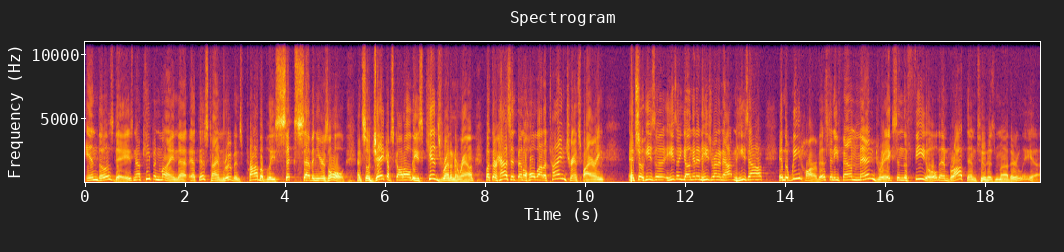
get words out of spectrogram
in those days. Now, keep in mind that at this time, Reuben's probably six, seven years old. And so Jacob's got all these kids running around, but there hasn't been a whole lot of time transpiring. And so he's a, he's a youngin' and he's running out and he's out in the wheat harvest, and he found mandrakes in the field and brought them to his mother Leah.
